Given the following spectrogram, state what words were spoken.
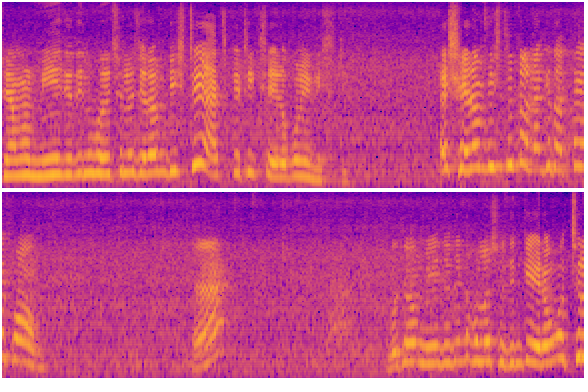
সে আমার মেয়ে যেদিন হয়েছিল যেরকম বৃষ্টি, আজকে ঠিক সেই রকমই বৃষ্টি। এই সেরম বৃষ্টি তো নাকি তার থেকে কম? হ্যাঁ? বলছি আমার মেয়ে যেদিন হলো সেদিনকে এরম হচ্ছিল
